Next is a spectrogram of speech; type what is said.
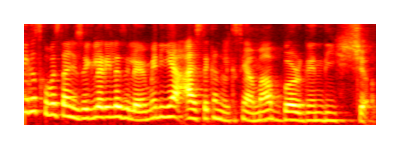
amigos, ¿cómo están? Yo soy Gloria y les doy la bienvenida a este canal que se llama Burgundy Shot.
